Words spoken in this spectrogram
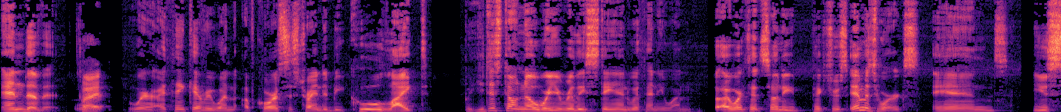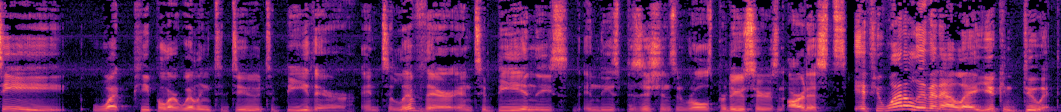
end of it, where, Right. Where I think everyone, of course, is trying to be cool, liked, but you just don't know where you really stand with anyone. I worked at Sony Pictures ImageWorks, and you see what people are willing to do to be there and to live there and to be in these in these positions and roles producers and artists. If you want to live in LA you can do it.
